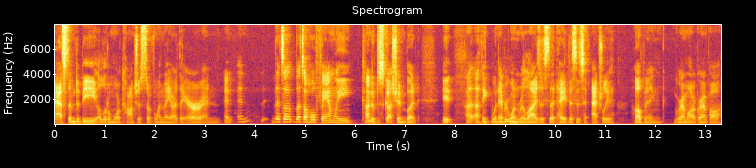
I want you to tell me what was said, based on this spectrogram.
ask them to be a little more conscious of when they are there and and, and that's a that's a whole family kind of discussion but it I, I think when everyone realizes that hey this is actually helping grandma or grandpa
